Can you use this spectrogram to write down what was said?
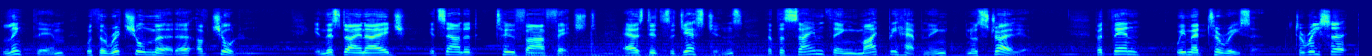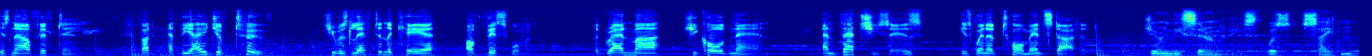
linked them with the ritual murder of children. In this day and age, it sounded too far-fetched, as did suggestions that the same thing might be happening in Australia. But then we met Teresa. Teresa is now 15. But at the age of two, she was left in the care of this woman, the grandma she called Nan. And that, she says, is when her torment started. During these ceremonies, was Satan,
